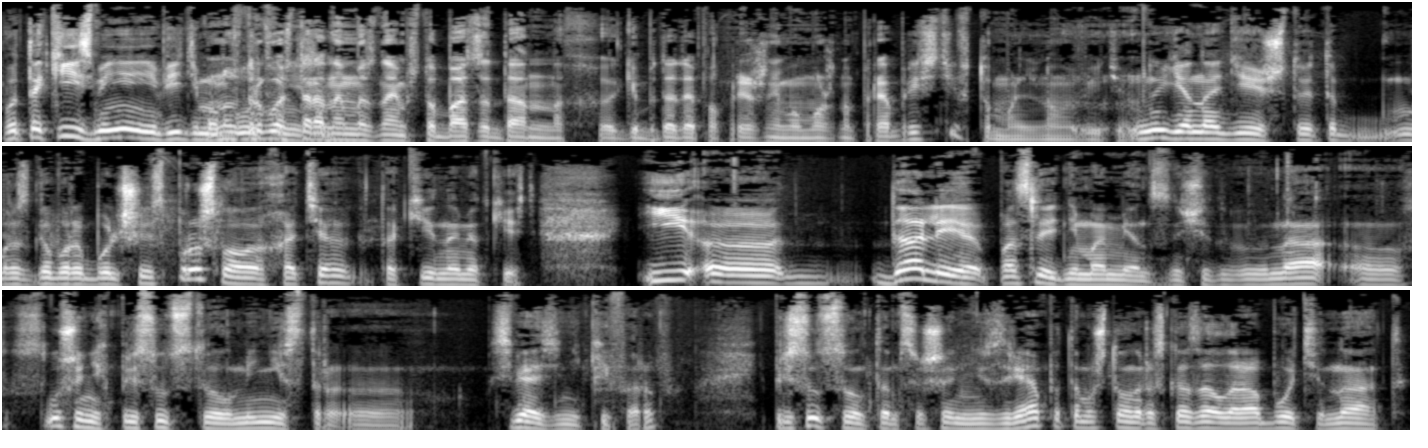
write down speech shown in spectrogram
Вот такие изменения, видимо, Но, с другой внесены. стороны, мы знаем, что базы данных ГИБДД по-прежнему можно приобрести в том или ином виде. Ну, я надеюсь, что это разговоры больше из прошлого, хотя такие наметки есть. И э, далее, последний момент, значит, на э, слушаниях присутствовал министр э, связи Никифоров. Присутствовал он там совершенно не зря, потому что он рассказал о работе над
